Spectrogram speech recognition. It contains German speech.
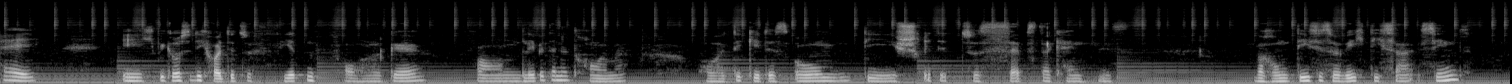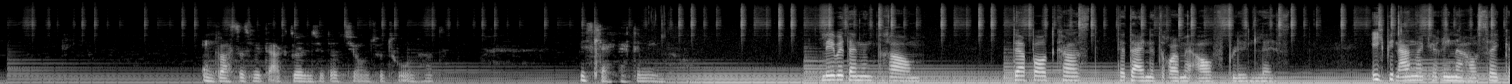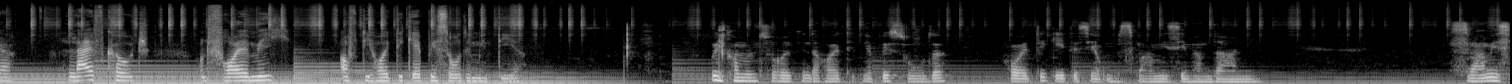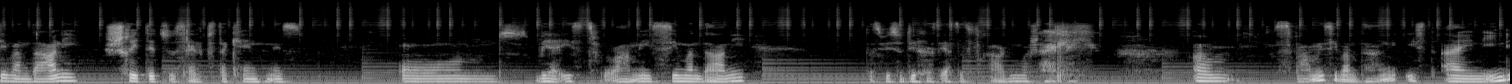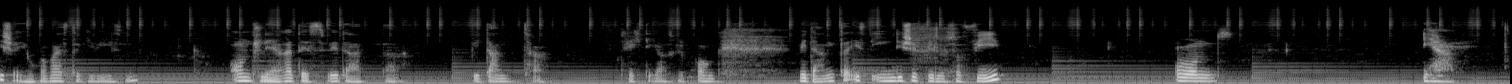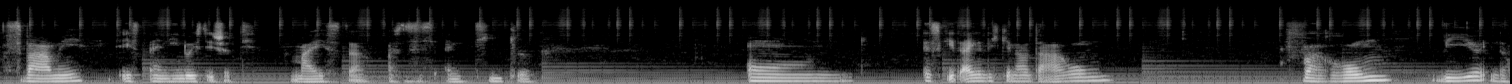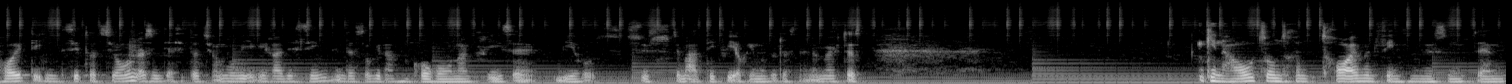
Hey, ich begrüße dich heute zur vierten Folge von Lebe deine Träume. Heute geht es um die Schritte zur Selbsterkenntnis, warum diese so wichtig sind und was das mit der aktuellen Situation zu tun hat. Bis gleich nach dem Intro. Lebe deinen Traum, der Podcast, der deine Träume aufblühen lässt. Ich bin Anna-Karina Hausecker, Life Coach und freue mich auf die heutige Episode mit dir. Willkommen zurück in der heutigen Episode. Heute geht es ja um Swami Simandani. Swami Simandani, Schritte zur Selbsterkenntnis. Und wer ist Swami Simandani? Das wirst du dich als erstes fragen wahrscheinlich. Ähm, Swami Sivandani ist ein indischer Yogameister gewesen und Lehrer des Vedanta. Vedanta. Richtig ausgesprochen. Vedanta ist die indische Philosophie und ja, Swami ist ein hinduistischer Meister, also es ist ein Titel. Und es geht eigentlich genau darum, warum wir in der heutigen Situation, also in der Situation, wo wir gerade sind, in der sogenannten Corona-Krise, Virus, Systematik, wie auch immer du das nennen möchtest, genau zu unseren Träumen finden müssen. Denn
